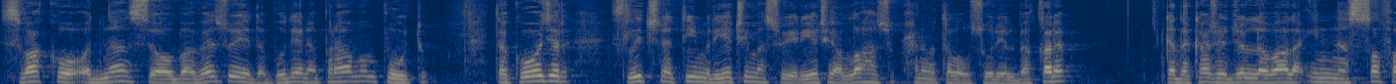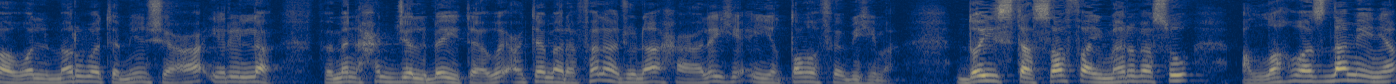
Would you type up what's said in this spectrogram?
Svako od nas se obavezuje da bude na pravom putu. Također, slične tim riječima su i riječi Allaha subhanahu wa ta'ala u suri Al-Baqara, kada kaže Jalla wala inna safa wal marwata min sha'airillah faman hajja al-bayta wa'tamara fala junaha alayhi an yatawafa bihima. Doista safa i marwa su Allahu znamenja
